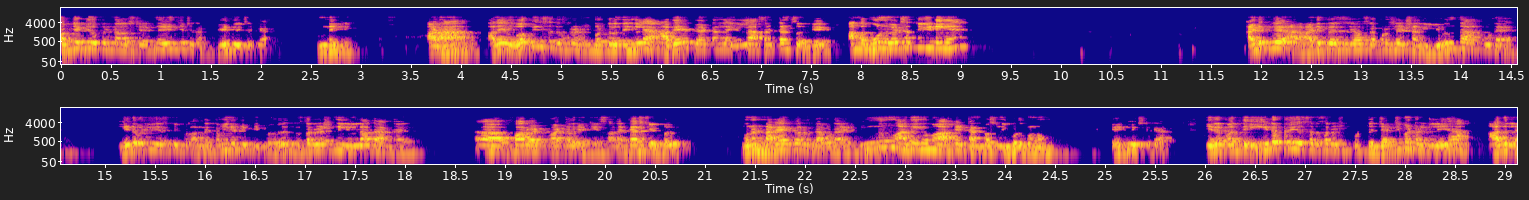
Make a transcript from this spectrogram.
subjective opinion state எழுதி வச்சிருக்காங்க எழுதி வச்சிருக்காங்க இன்னைக்கு. ஆனா அதே ஓபிஎஸ் ரிசர்வேஷன் கொண்டு வந்தீங்கல்ல அதே பேட்டர்ன்ல எல்லா சென்டென்ஸ் இருக்கு. அந்த மூணு வேர்ட்ஸ் தூக்கிட்டீங்க. அடுக்கு அடிக்குவசி ஆஃப் ரெப்ரசன்டேஷன் இருந்தா கூட இடபிள்யூஎஸ் பீப்புள் அந்த கம்யூனிட்டி பீப்புள் ரிசர்வேஷன் இல்லாத அந்த ஃபார்வர்ட் வாட் எவர் இட் இஸ் அந்த கேஸ்ட் பீப்புள் முன்னாடி நிறைய பேர் இருந்தா கூட இன்னும் அதிகமாக டென் பர்சன்ட் கொடுக்கணும். எழுதி இத பத்தி இடபிள்யூஎஸ் ரிசர்வேஷன் கொடுத்த ஜட்ஜ்மெண்ட் இருக்கு இல்லையா? அதுல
